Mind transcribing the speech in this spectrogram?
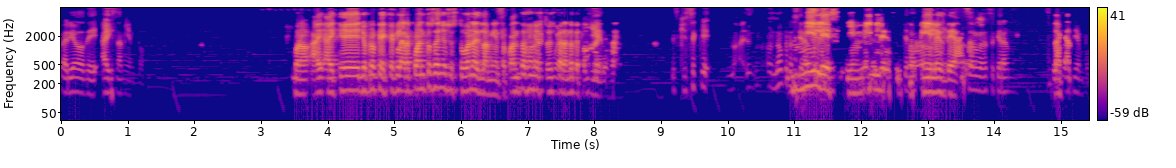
periodo de aislamiento. Bueno, hay, hay, que, yo creo que hay que aclarar cuántos años estuvo en aislamiento, cuántos años estoy esperando que todo Es que sé que miles y miles y miles de años. la tiempo.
